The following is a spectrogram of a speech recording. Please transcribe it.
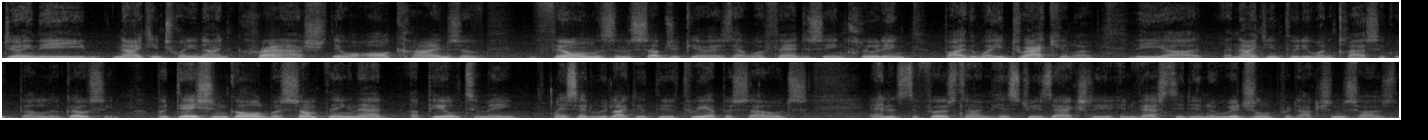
During the 1929 crash, there were all kinds of films and subject areas that were fantasy, including, by the way, Dracula, the uh, 1931 classic with Bela Lugosi. But Dacian Gold was something that appealed to me. I said we'd like to do three episodes and it's the first time history has actually invested in original production, so I was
